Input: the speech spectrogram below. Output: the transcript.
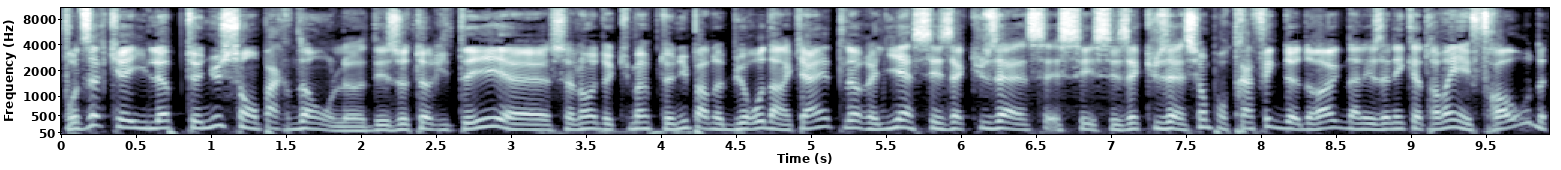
faut dire qu'il a obtenu son pardon là, des autorités, euh, selon un document obtenu par notre bureau d'enquête, relié à ses, accusations, ses, accusations pour trafic de drogue dans les années 80 et fraude,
